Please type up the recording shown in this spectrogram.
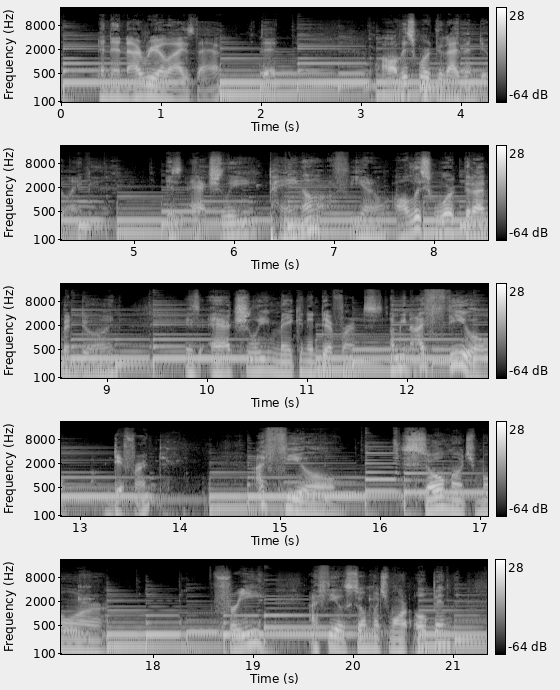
And then I realized that that all this work that I've been doing is actually paying off. You know, all this work that I've been doing is actually making a difference. I mean, I feel different. I feel so much more free. I feel so much more open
